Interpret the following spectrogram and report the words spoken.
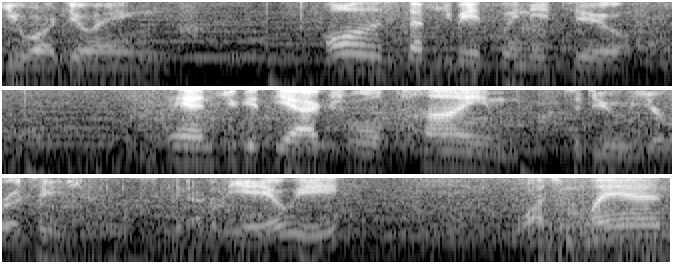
you are doing all of the stuff you basically need to, and you get the actual time to do your rotations. Get out of the AoE, watch them land,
